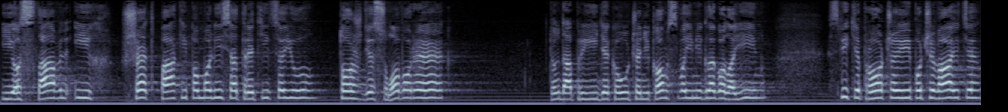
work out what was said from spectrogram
и оставль их, шед паки помолися третицею, тожде слово рек. Тогда прииде ко ученикам своими глагола им, спите проче и почивайте,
